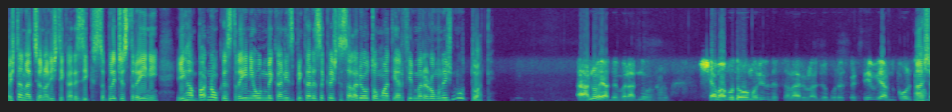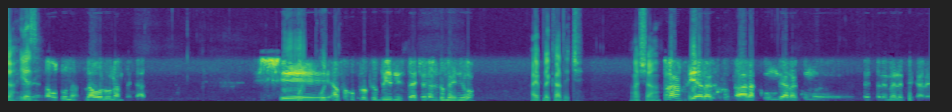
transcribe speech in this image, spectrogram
ăștia naționaliștii care zic să plece străinii, ei habar n-au că străinii au un mecanism prin care să crește salariul automat, iar firmele românești nu toate. A, nu e adevărat, nu, nu. Și am avut două măriri de salariu la jobul respectiv, iar după ultima Așa, mărire, ia zi. la o lună, la o lună am plecat. Și Ul- ul- am făcut propriul business pe același domeniu. Ai plecat, deci. Așa. Da? Iar, ac- iar acum, iar acum uh, fetele mele pe care,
